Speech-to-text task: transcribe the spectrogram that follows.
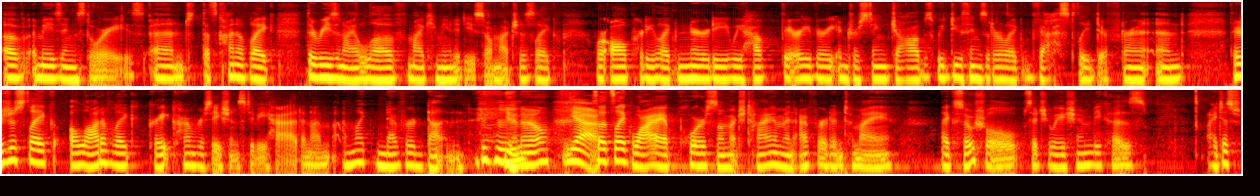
of amazing stories, and that's kind of like the reason I love my community so much. Is like we're all pretty like nerdy. We have very, very interesting jobs. We do things that are like vastly different. And there's just like a lot of like great conversations to be had. And I'm I'm like never done. You mm-hmm. know? Yeah. So that's like why I pour so much time and effort into my like social situation because I just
